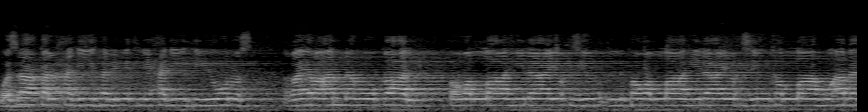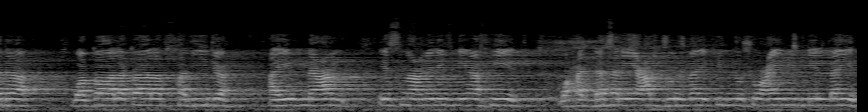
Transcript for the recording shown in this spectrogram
وساق الحديث بمثل حديث يونس غير أنه قال فوالله لا يحزن فوالله لا يحزنك الله أبدا. وقال قالت خديجة أي ابن عم اسمع من ابن أخيك. وحدثني عبد الملك بن شعيب بن الليث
